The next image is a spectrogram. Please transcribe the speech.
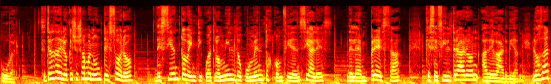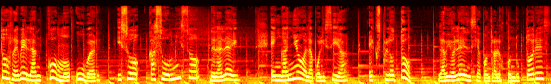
Uber. Se trata de lo que ellos llaman un tesoro de 124.000 documentos confidenciales de la empresa que se filtraron a The Guardian. Los datos revelan cómo Uber hizo caso omiso de la ley, engañó a la policía, explotó la violencia contra los conductores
